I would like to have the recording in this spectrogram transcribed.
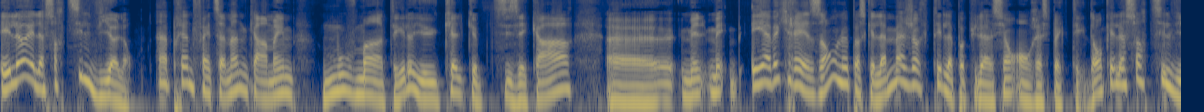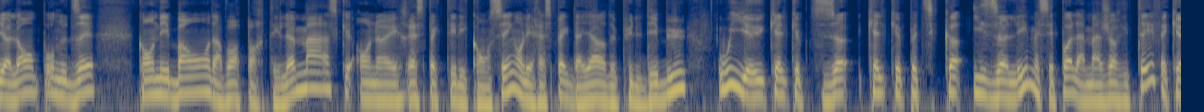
Et là, elle a sorti le violon après une fin de semaine quand même mouvementée. Là, il y a eu quelques petits écarts, euh, mais, mais, et avec raison, là, parce que la majorité de la population ont respecté. Donc, elle a sorti le violon pour nous dire qu'on est bon d'avoir porté le masque, on a respecté les consignes, on les respecte d'ailleurs depuis le début. Oui, il y a eu quelques petits quelques petits cas isolés, mais c'est pas la majorité. Fait que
